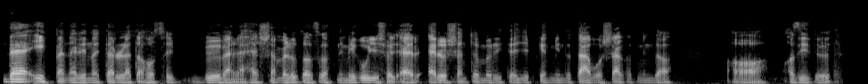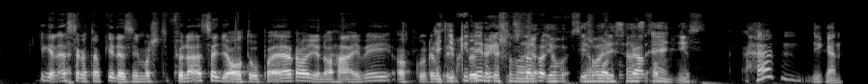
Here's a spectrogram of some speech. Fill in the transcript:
De éppen elég nagy terület ahhoz, hogy bőven lehessen vele utazgatni, még úgy is, hogy er, erősen tömöríti egyébként mind a távolságot, mind a, a, az időt. Igen, ezt akartam kérdezni, most fölállsz egy autópályára, jön a highway, akkor... Egyébként érdekes mondani, hogy a javarésze az ennyi. Hát igen,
